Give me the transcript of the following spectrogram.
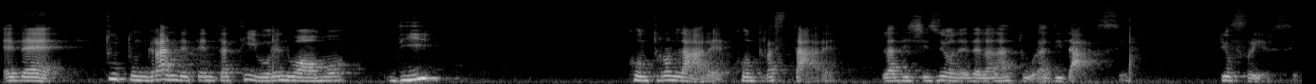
Ed è tutto un grande tentativo dell'uomo di controllare, contrastare la decisione della natura di darsi, di offrirsi.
